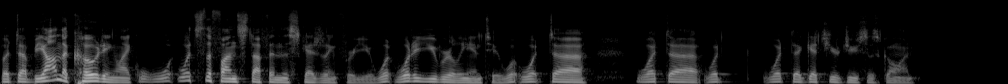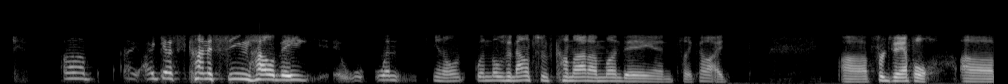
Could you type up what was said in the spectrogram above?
But uh, beyond the coding, like wh- what's the fun stuff in the scheduling for you? What what are you really into? What what uh, what uh, what what uh, gets your juices going? Um, I, I guess kind of seeing how they when you know when those announcements come out on Monday, and it's like, oh, I, uh, for example, uh,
